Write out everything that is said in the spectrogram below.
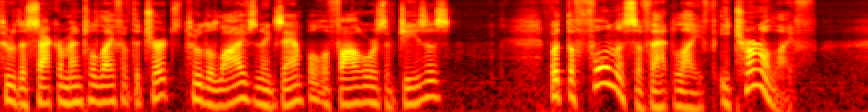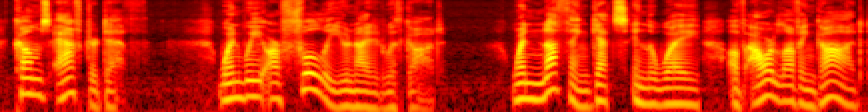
through the sacramental life of the church, through the lives and example of followers of Jesus. But the fullness of that life, eternal life, comes after death, when we are fully united with God when nothing gets in the way of our loving God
